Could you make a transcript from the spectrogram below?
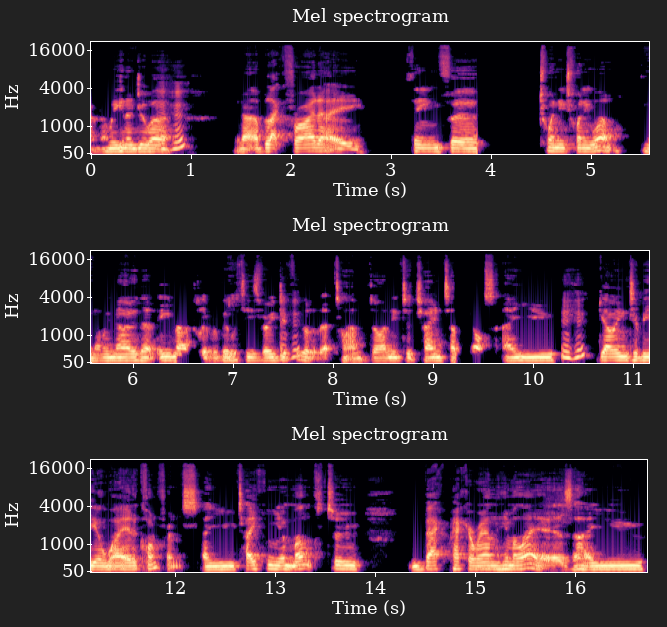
Are we going to do a, mm-hmm. you know, a Black Friday thing for 2021? You know, we know that email deliverability is very Mm-hmm. difficult at that time. Do I need to change something else? Are you Mhm. going to be away at a conference? Are you taking a month to backpack around the Himalayas? Are you,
